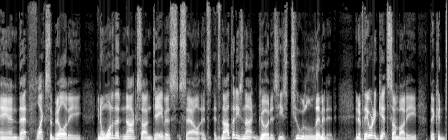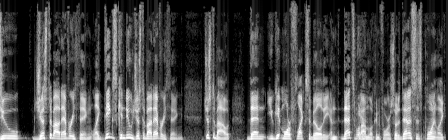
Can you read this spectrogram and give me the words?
And that flexibility, you know, one of the knocks on Davis, Sal, it's it's not that he's not good, it's he's too limited. And if they were to get somebody that could do just about everything, like Diggs can do just about everything, just about, then you get more flexibility. And that's what I'm looking for. So to Dennis's point, like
